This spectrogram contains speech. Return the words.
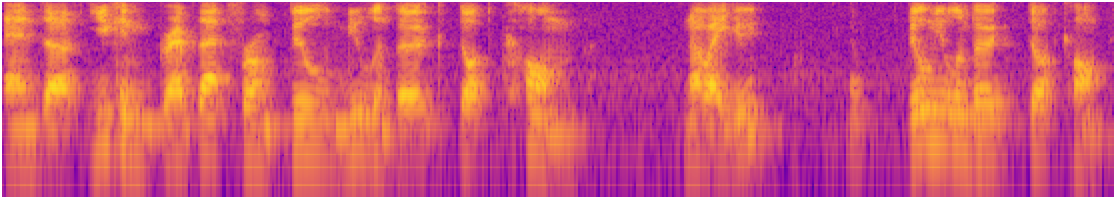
And uh, you can grab that from billmuehlenberg.com. No AU? Nope. billmuehlenberg.com.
